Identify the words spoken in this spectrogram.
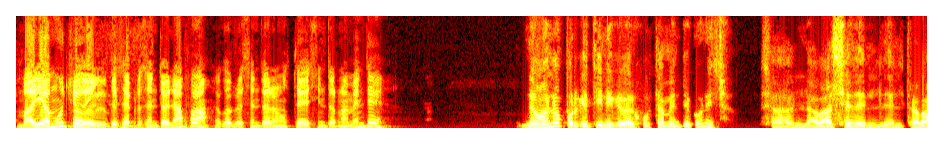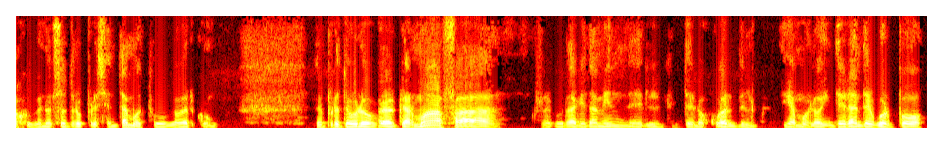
¿Varía mucho del que se presentó en AFA, lo que presentaron ustedes internamente? No, no, porque tiene que ver justamente con eso. O sea, la base del, trabajo que nosotros presentamos tuvo que ver con el protocolo que armó AFA. Recordad que también de los digamos, los integrantes del cuerpo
